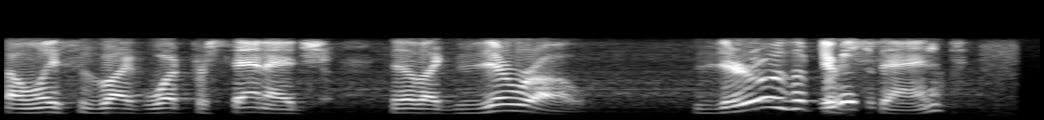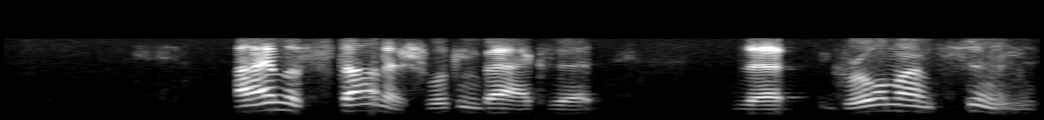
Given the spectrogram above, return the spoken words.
and Lisa's like, "What percentage?" They're like, zero. Zero is a Zero is a percent. I'm astonished looking back that that Gorilla Monsoon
